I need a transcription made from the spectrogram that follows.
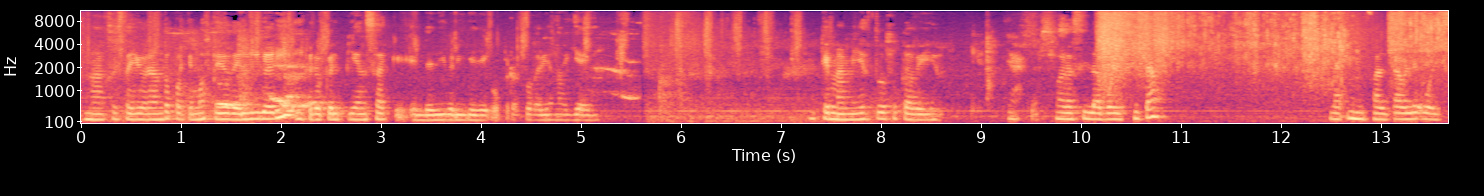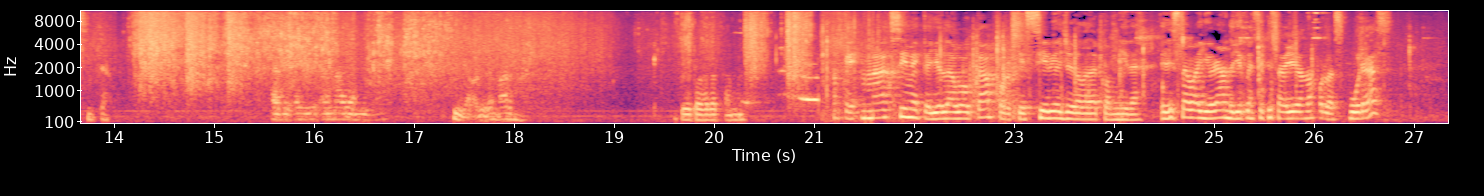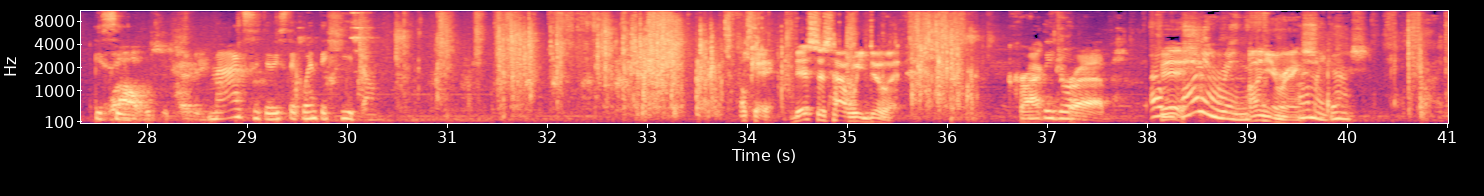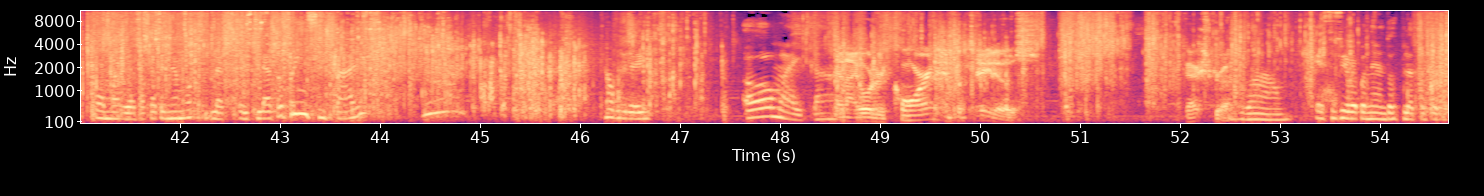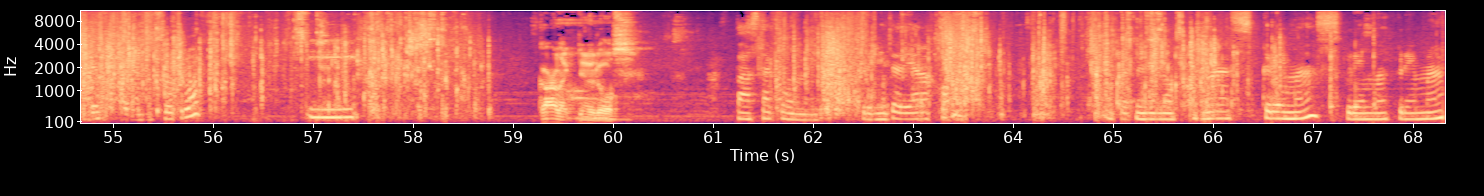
Max está llorando porque hemos pedido delivery y creo que él piensa que el delivery ya llegó, pero todavía no llega. Ok, mami, ya es todo su cabello. Ya, gracias. Ahora sí la bolsita. La infaltable bolsita. A ver, ahí, amada mía. Sí, ahora la mano. Voy a la cámara. Ok, Maxi me cayó la boca porque sí había llegado la comida. Él estaba llorando, yo pensé que estaba llorando por las puras. Y sí. Wow, this is heavy. Maxi, te diste cuenta, hijito. Okay, this is how we do it. You- crab. Oh, Fish. onion rings. Onion rings. Oh my gosh. Oh my god, acá tenemos la- el plato principal. Daddy. Oh my god. And I ordered corn and potatoes. Extra. Wow. Esto se iba a poner en dos platos grandes para nosotros. Y Garlic noodles. pasta con cremita de ajo. Acá tenemos más cremas, crema, crema.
